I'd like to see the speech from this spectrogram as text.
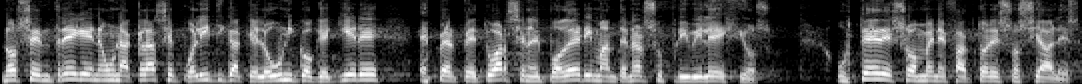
No se entreguen a una clase política que lo único que quiere es perpetuarse en el poder y mantener sus privilegios. Ustedes son benefactores sociales,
